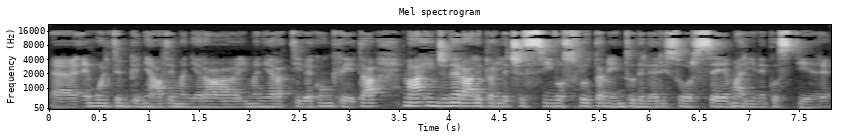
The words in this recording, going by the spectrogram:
eh, è molto impegnata in maniera, in maniera attiva e concreta ma in generale per l'eccessivo sfruttamento delle risorse marine costiere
